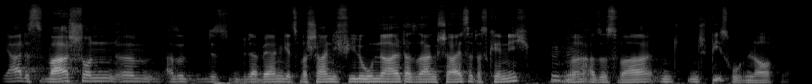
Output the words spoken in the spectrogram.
Ja, das war schon, ähm, also das, da werden jetzt wahrscheinlich viele Hundehalter sagen, scheiße, das kenne ich. Mhm. Ne? Also es war ein, ein Spießrutenlauf. Ja.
